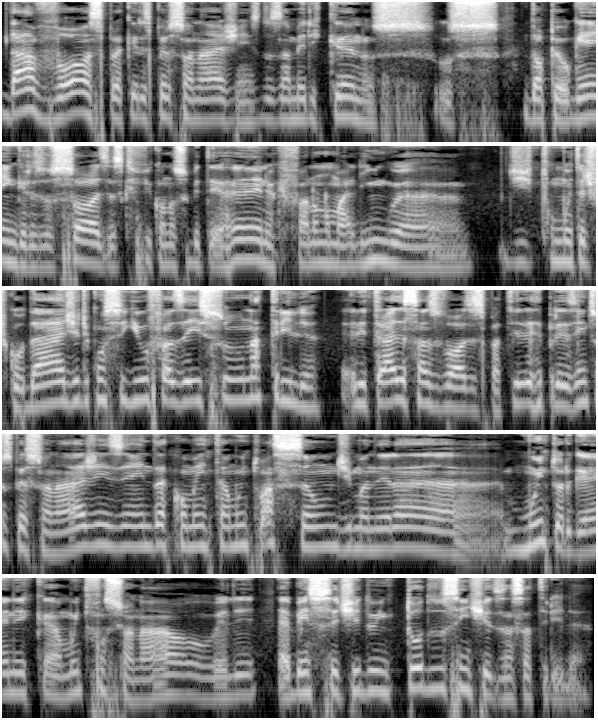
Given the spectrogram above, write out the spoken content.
dar voz para aqueles personagens dos americanos, os doppelgangers, os sósias que ficam no subterrâneo, que falam numa língua de, com muita dificuldade, ele conseguiu fazer isso na trilha. Ele traz essas vozes para trilha, representa os personagens e ainda comenta muito a ação de maneira muito orgânica, muito funcional. Ele é bem sucedido em todos os sentidos nessa trilha.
